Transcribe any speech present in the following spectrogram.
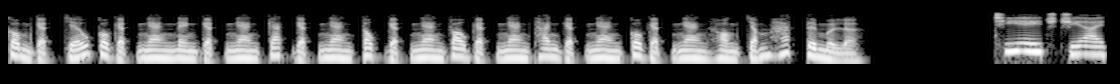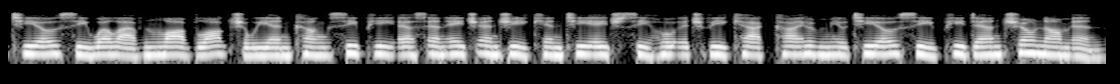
com gạch chéo co gạch ngang nen gạch ngang các gạch ngang tóc gạch ngang vào gạch ngang than gạch ngang co gạch ngang hòn html THGITOC WELAVN La Blog Chuyen Kung CPSNHNG Kin THC HOHV Kak Kai Mu TOC P Dan Cho Nam N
